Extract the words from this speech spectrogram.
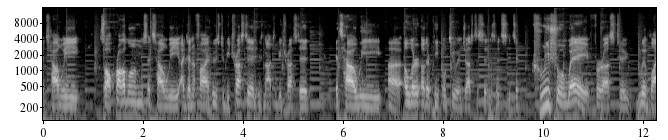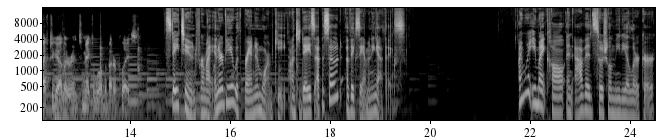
It's how we solve problems, it's how we identify who's to be trusted, who's not to be trusted. It's how we uh, alert other people to injustices. It's, it's a crucial way for us to live life together and to make the world a better place. Stay tuned for my interview with Brandon Warmke on today's episode of Examining Ethics. I'm what you might call an avid social media lurker,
